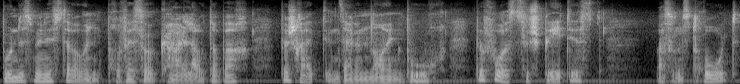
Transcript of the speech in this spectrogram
Bundesminister und Professor Karl Lauterbach beschreibt in seinem neuen Buch, bevor es zu spät ist, was uns droht,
